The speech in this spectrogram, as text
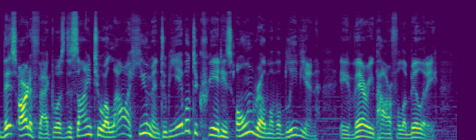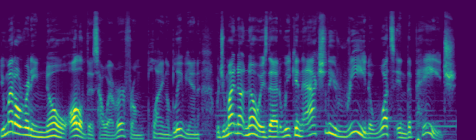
This artifact was designed to allow a human to be able to create his own realm of oblivion, a very powerful ability. You might already know all of this, however, from playing Oblivion. What you might not know is that we can actually read what's in the page.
